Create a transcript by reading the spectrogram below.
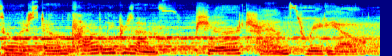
Solarstone proudly presents Pure Trance Radio.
